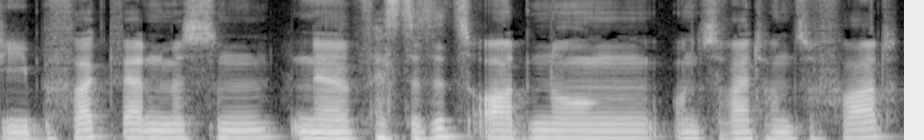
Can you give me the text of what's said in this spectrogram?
die befolgt werden müssen, eine feste Sitzordnung und so weiter und so fort.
